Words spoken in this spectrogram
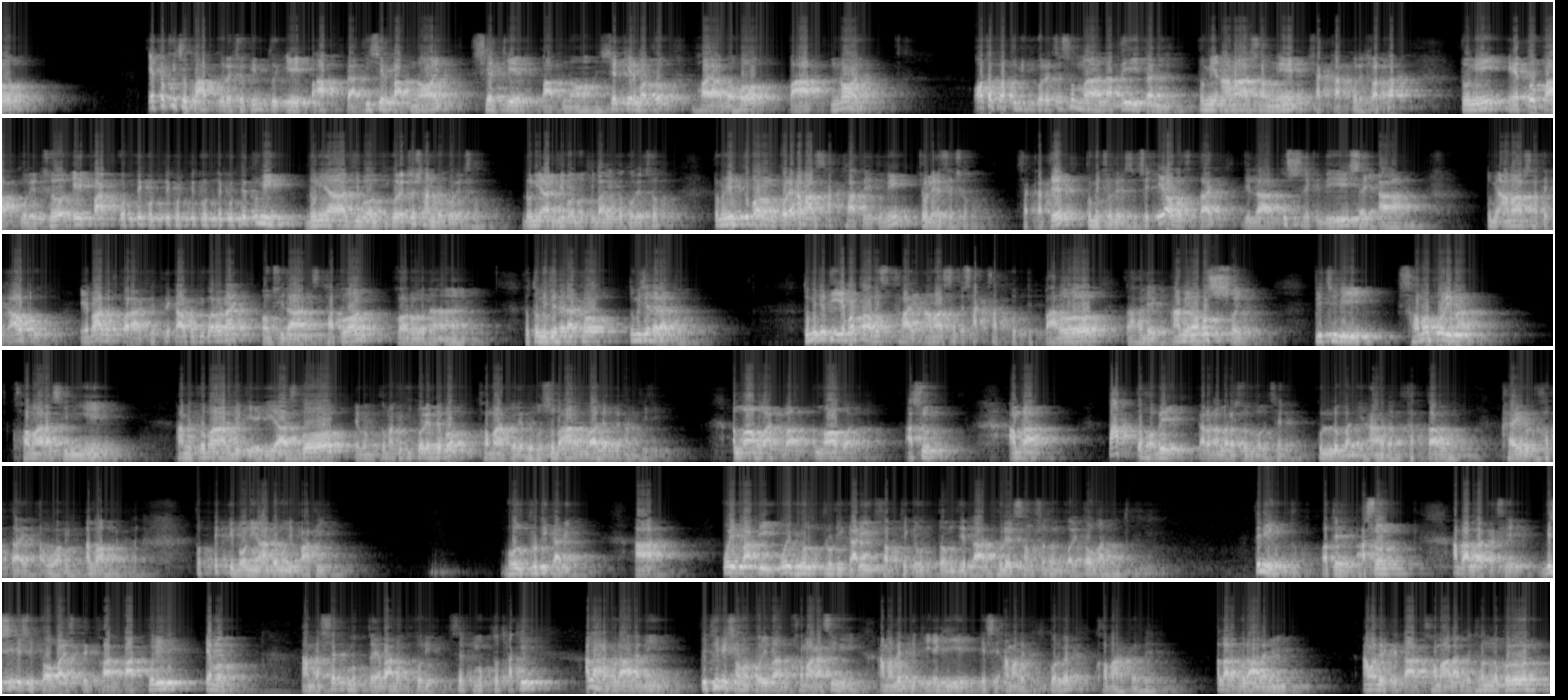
এত কিছু পাপ করেছ, কিন্তু এই পাপটা কিসের পাপ নয়? শেরকের পাপ নয়। শেরকের মতো ভয়াবহ পাপ নয়। অতঃপর তুমি কি করেছ? সুম্মা লাকিতানি তুমি আমার সঙ্গে সাক্ষাৎ করেছ। অর্থাৎ তুমি এত পাপ করেছ, এই পাপ করতে করতে করতে করতে করতে তুমি দুনিয়ার জীবন কি করেছ? সাঙ্গ করেছ। দুনিয়ার জীবন অতিবাহিত করেছ। তুমি মৃত্যুবরণ করে আমার সাক্ষাতে তুমি চলে এসেছ। সাক্ষাতে তুমি চলে এসেছ। এই অবস্থায় জিল্লা তুশ্রেক বিষয়া তুমি আমার সাথে কাউকে এবাদত করার ক্ষেত্রে কাউকে কি করো নাই? অংশীদার স্থাপন করো নাই। তো তুমি জেনে রাখো, তুমি জেনে রাখো। তুমি যদি এমতো অবস্থায় আমার সাথে সাক্ষাৎ করতে পারো, তাহলে আমি অবশ্যই পৃথিবী সমপরিমাণ ক্ষমা রাশি নিয়ে আমি তোমার দিকে এগিয়ে আসব এবং তোমাকে কি করে দেব? ক্ষমা করে দেব। সুবাহ আল্লাহ আকবার, আল্লাহ আসুন, আমরা পাপ তো হবে, কারণ আল্লাহ রাসুল বলছেন, কুল্লু বানি আদম খাত্তাও খাইরুল খাত্তায় তাওয়ামি আল্লাহ প্রত্যেকটি বনি আদমই পাপি, ভুল ত্রুটিকারী, আর ওই পাপি, ওই ভুল ত্রুটিকারী সব থেকে উত্তম যে তার ভুলের সংশোধন করে তৌবার তিনি উত্তম। অতএব আসুন, আমরা আল্লাহর কাছে বেশি বেশি তবা ইস্তেকভার পাঠ করি এবং আমরা শেখ মুক্ত এবাদত করি শেখ মুক্ত থাকি। আল্লাহ রাবুল আলমী পৃথিবী সম পরিমাণ ক্ষমা রাশি নিয়ে আমাদের দিকে এগিয়ে এসে আমাদের কি করবেন? ক্ষমা করবেন। আল্লাহ রাবুল আলমী আমাদেরকে তার ক্ষমা লাভে ধন্য করুন।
